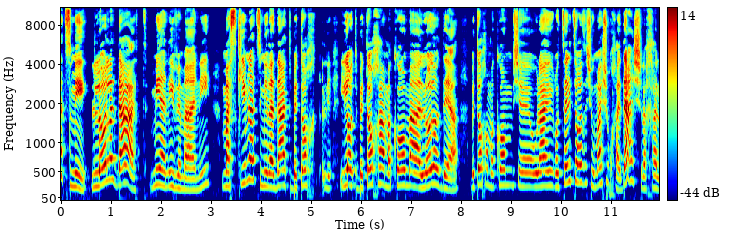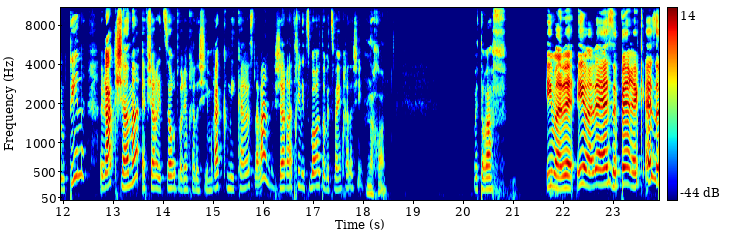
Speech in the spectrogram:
לעצמי לא לדעת מי אני ומה אני, מסכים לעצמי לדעת בתוך, להיות בתוך המקום הלא יודע, בתוך המקום שאולי רוצה ליצור איזשהו משהו חדש לחלוטין, רק שמה אפשר ליצור דברים חדשים. רק מקנבס לבן אפשר להתחיל לצבוע אותו בצבעים חדשים. נכון. מטורף. אימא'לה, אימא'לה, איזה פרק, איזה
